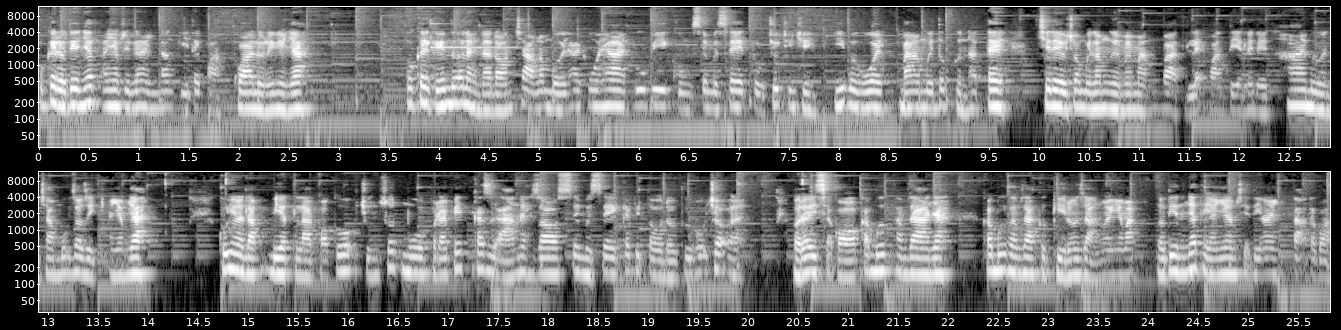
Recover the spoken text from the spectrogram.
Ok, đầu tiên nhất, anh em sẽ tiến hành đăng ký tài khoản qua đường link này nha. Ok kế nữa này là đón chào năm mới 2022, Hubi cùng CMC tổ chức chương trình giveaway 30 token HT chia đều cho 15 người may mắn và tỷ lệ hoàn tiền lên đến 20% mỗi giao dịch anh em nha. Cũng như là đặc biệt là có cơ hội trúng suất mua private các dự án này do CMC Capital đầu tư hỗ trợ này. Ở đây sẽ có các bước tham gia nha. Các bước tham gia cực kỳ đơn giản của anh em ạ. Đầu tiên nhất thì anh em sẽ tiến hành tạo tài khoản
